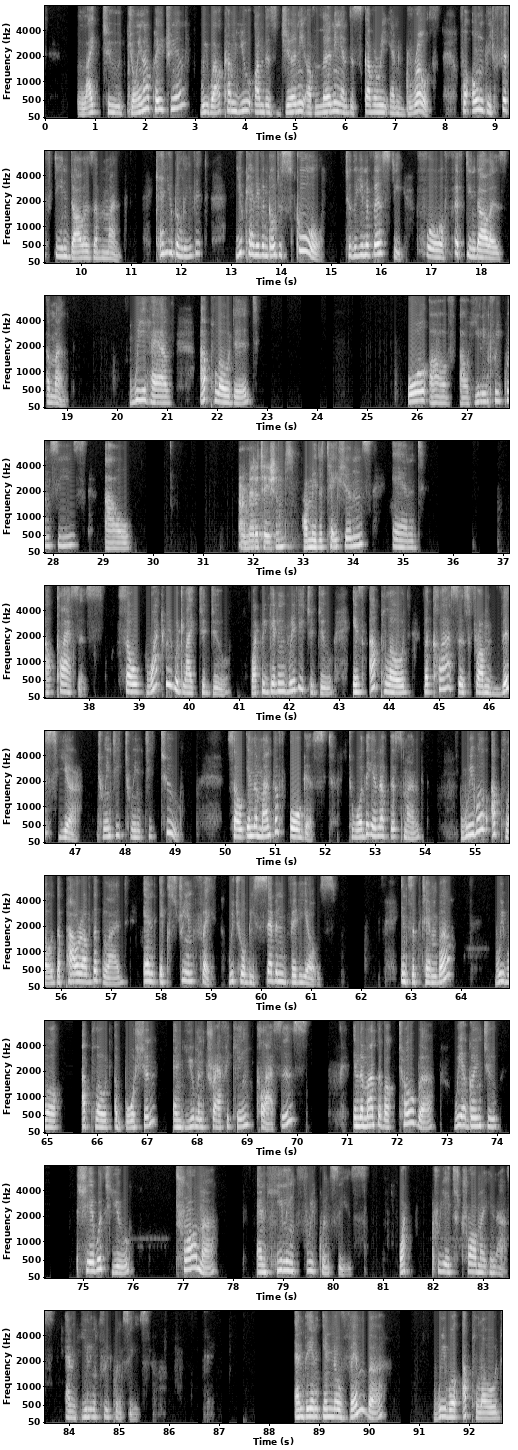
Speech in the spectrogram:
like to join our Patreon, we welcome you on this journey of learning and discovery and growth for only $15 a month. Can you believe it? You can't even go to school, to the university for $15 a month. We have uploaded all of our healing frequencies, our our meditations, our meditations, and our classes. So, what we would like to do, what we're getting ready to do, is upload the classes from this year, 2022. So, in the month of August, toward the end of this month, we will upload the power of the blood and extreme faith, which will be seven videos. In September, we will upload abortion and human trafficking classes. In the month of October, we are going to share with you trauma and healing frequencies. What creates trauma in us? And healing frequencies. And then in November, we will upload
